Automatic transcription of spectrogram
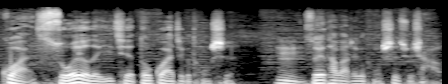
怪所有的一切都怪这个同事，嗯所以他把这个同事去杀了。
